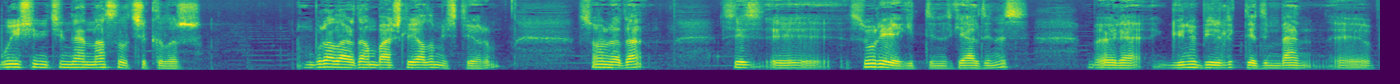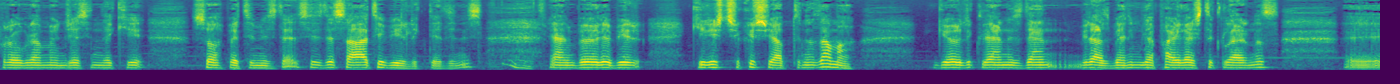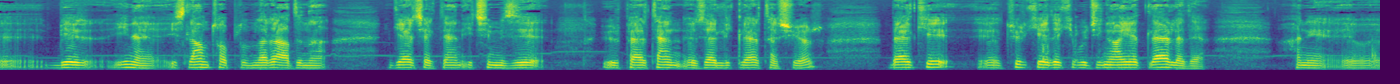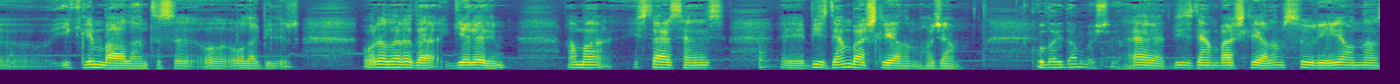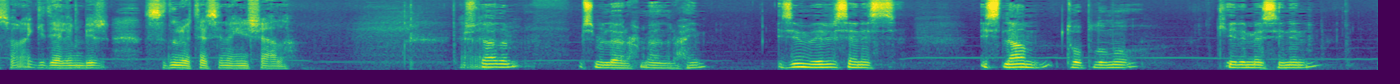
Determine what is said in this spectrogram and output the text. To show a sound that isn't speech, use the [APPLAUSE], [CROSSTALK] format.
Bu işin içinden nasıl çıkılır? Buralardan başlayalım istiyorum. Sonra da siz e, Suriye'ye gittiniz, geldiniz. Böyle günü birlik dedim ben e, program öncesindeki sohbetimizde. Siz de saati birlik dediniz. Evet. Yani böyle bir giriş çıkış yaptınız ama gördüklerinizden biraz benimle paylaştıklarınız e, bir yine İslam toplumları adına gerçekten içimizi ürperten özellikler taşıyor. Belki e, Türkiye'deki bu cinayetlerle de hani e, iklim bağlantısı o, olabilir. Oralara da gelelim. Ama isterseniz e, bizden başlayalım hocam. Kolaydan başlayalım. Evet bizden başlayalım Suriye'ye ondan sonra gidelim bir sınır ötesine inşallah. Evet. Üstadım Bismillahirrahmanirrahim. İzin verirseniz İslam toplumu kelimesinin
